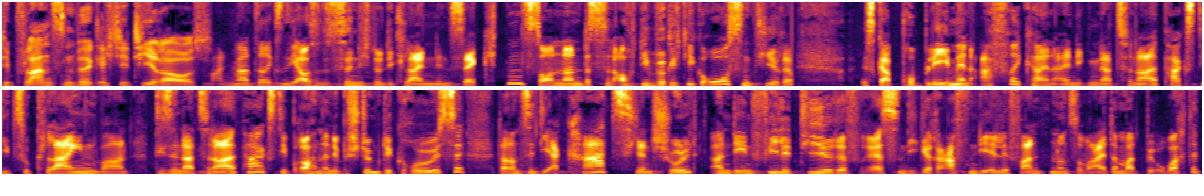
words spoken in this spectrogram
die Pflanzen wirklich die Tiere aus. Manchmal tricksen die aus. Und das sind nicht nur die kleinen Insekten, sondern das sind auch die wirklich die großen Tiere. Es gab Probleme in Afrika in einigen Nationalparks, die zu klein waren. Diese Nationalparks, die brauchen eine bestimmte Größe. Daran sind die Akazien schuld, an denen viele Tiere fressen, die Giraffen, die Elefanten und so weiter. Man hat beobachtet,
